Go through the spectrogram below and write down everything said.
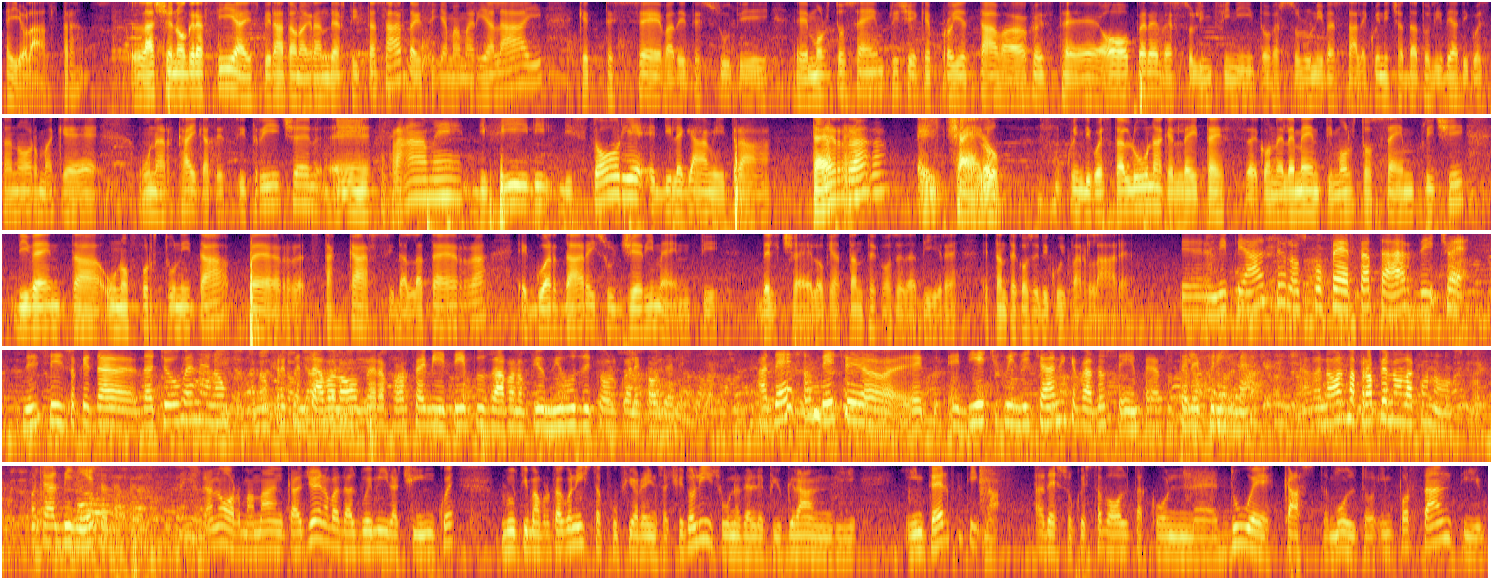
E io l'altra. La scenografia è ispirata a una grande artista sarda che si chiama Maria Lai, che tesseva dei tessuti eh, molto semplici e che proiettava queste opere verso l'infinito, verso l'universale. Quindi ci ha dato l'idea di questa norma che è un'arcaica tessitrice. di eh, trame, di fili, di storie e di legami tra la terra, e il cielo. Quindi questa luna che lei tesse con elementi molto semplici diventa un'opportunità per staccarsi dalla terra e guardare i suggerimenti del cielo che ha tante cose da dire e tante cose di cui parlare. Eh, mi piace, l'ho scoperta tardi, cioè nel senso che da, da giovane non, non frequentavo l'opera, forse ai miei tempi usavano più musical, quelle cose lì. Adesso invece eh, è, è 10-15 anni che vado sempre a tutte le prime. La norma proprio non la conosco, ho già il biglietto da La norma manca a Genova dal 2005, l'ultima protagonista fu Fiorenza Cedolin, una delle più grandi interpreti, ma adesso questa volta con eh, due cast molto importanti,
